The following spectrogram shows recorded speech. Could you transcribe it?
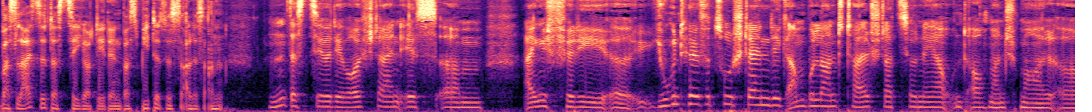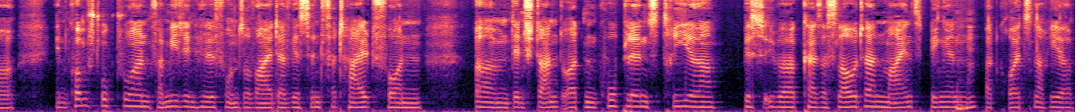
Was leistet das CJD denn? Was bietet es alles an? Hm, Das COD Wolfstein ist ähm, eigentlich für die äh, Jugendhilfe zuständig, ambulant, teilstationär und auch manchmal äh, in Kommstrukturen, Familienhilfe und so weiter. Wir sind verteilt von ähm, den Standorten Koblenz, Trier bis über Kaiserslautern, Mainz, Bingen, Bad Kreuznach hier.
